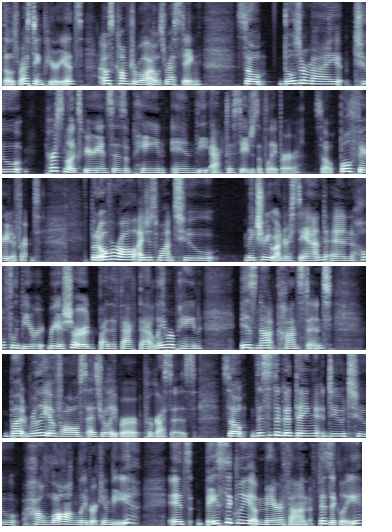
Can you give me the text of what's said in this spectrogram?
those resting periods. I was comfortable, I was resting. So, those are my two personal experiences of pain in the active stages of labor. So, both very different. But overall, I just want to make sure you understand and hopefully be reassured by the fact that labor pain is not constant, but really evolves as your labor progresses. So, this is a good thing due to how long labor can be. It's basically a marathon physically,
